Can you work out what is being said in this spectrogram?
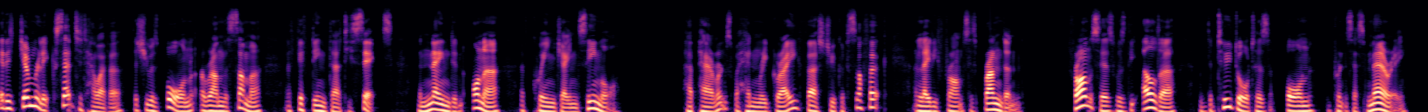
It is generally accepted, however, that she was born around the summer of 1536 and named in honour of Queen Jane Seymour. Her parents were Henry Grey, 1st Duke of Suffolk, and Lady Frances Brandon. Frances was the elder of the two daughters born to Princess Mary.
